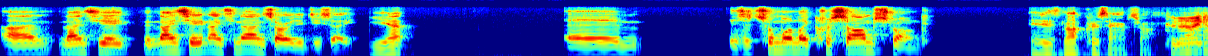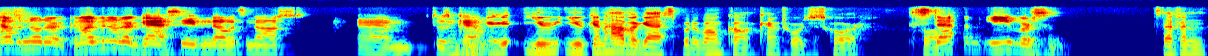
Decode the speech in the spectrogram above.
um, 98, 98, 99, Sorry, did you say? Yep, Um, is it someone like Chris Armstrong? It is not Chris Armstrong. can I have another? Can I have another guess? Even though it's not, um, doesn't count. You, you you can have a guess, but it won't co- count towards your score. Go on. Steffen Everson. Steffen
